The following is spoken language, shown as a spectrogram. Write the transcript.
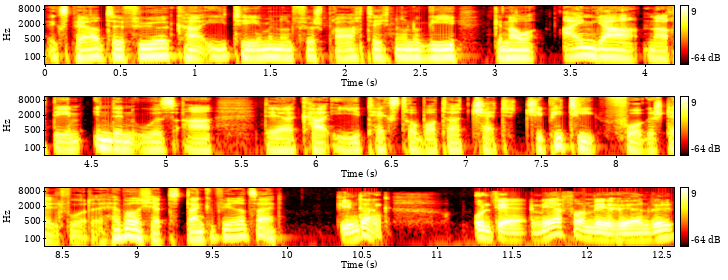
Experte für KI-Themen und für Sprachtechnologie, genau ein Jahr nachdem in den USA der KI-Textroboter ChatGPT vorgestellt wurde. Herr Burchardt, danke für Ihre Zeit. Vielen Dank. Und wer mehr von mir hören will,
